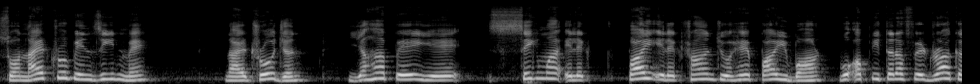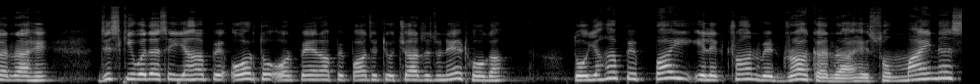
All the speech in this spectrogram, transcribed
सो नाइट्रोबेंजीन में नाइट्रोजन यहाँ पे ये सिग्मा इलेक्ट पाई इलेक्ट्रॉन जो है पाई बॉन्ड वो अपनी तरफ़ विड्रा कर रहा है, जिसकी वजह से यहाँ पे औरतों और पैरा पे पॉजिटिव चार्ज रेजोनेट होगा। तो यहाँ पे पाई इलेक्ट्रॉन विड्रा कर रहा है सो माइनस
